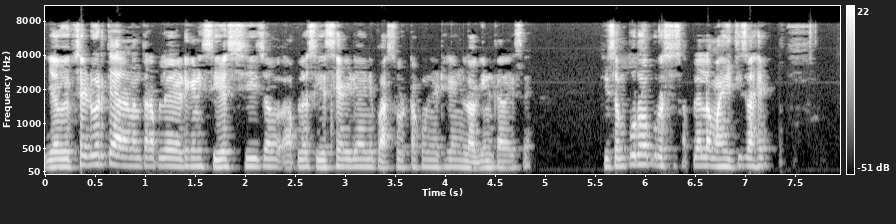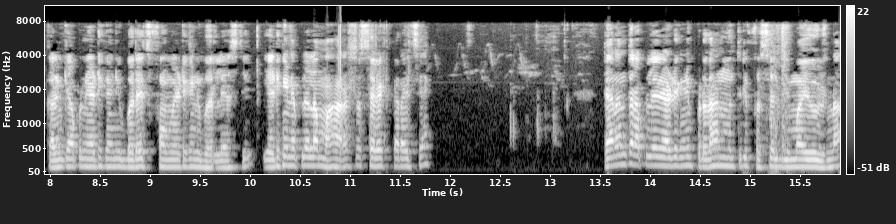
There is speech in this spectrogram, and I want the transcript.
या वेबसाईटवरती आल्यानंतर आपल्याला या ठिकाणी सी एस सीचा आपला C S C I D आणि पासवर्ड टाकून या ठिकाणी लॉग इन करायचं आहे ही संपूर्ण प्रोसेस आपल्याला माहितीच आहे. कारण की आपण या ठिकाणी बरेच फॉर्म या ठिकाणी भरले असतील. या ठिकाणी आपल्याला महाराष्ट्र सिलेक्ट करायचे आहे त्यानंतर आपल्याला या ठिकाणी प्रधानमंत्री फसल विमा योजना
